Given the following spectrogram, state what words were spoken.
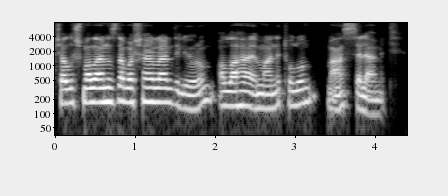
Çalışmalarınızda başarılar diliyorum. Allah'a emanet olun. Maas selameti.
